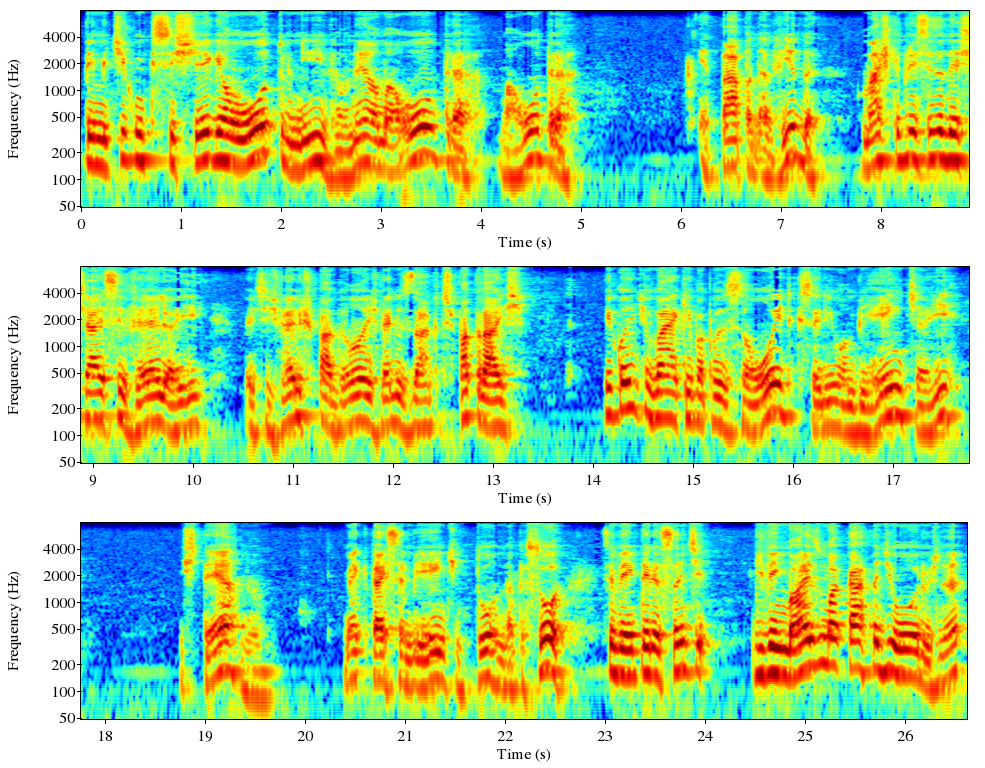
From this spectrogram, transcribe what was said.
permitir com que se chegue a um outro nível, né? a uma outra, uma outra etapa da vida, mas que precisa deixar esse velho aí, esses velhos padrões, velhos hábitos para trás. E quando a gente vai aqui para a posição 8, que seria o ambiente aí, externo, como é que está esse ambiente em torno da pessoa, você vê é interessante que vem mais uma carta de ouros, né?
